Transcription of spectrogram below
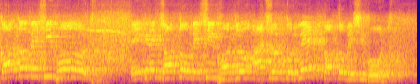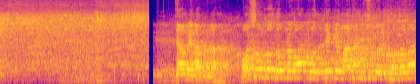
তত বেশি ভোট। এইখানে যত বেশি ভদ্র আচরণ করবে, তত বেশি ভোট। যাবেন আপনারা। অসংখ্য ধন্যবাদ, প্রত্যেককে মাথা নিচু করে ধন্যবাদ।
